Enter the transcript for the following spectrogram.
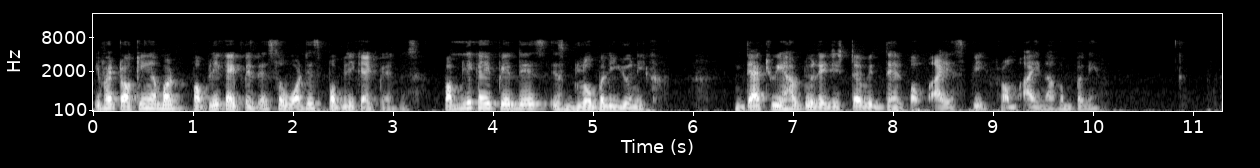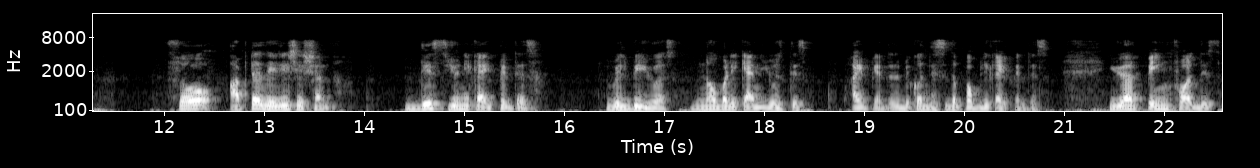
If i'm talking about public ip address so what is public ip address? Public ip address is globally unique that we have to register with the help of isp from IANA company. So after registration this unique ip address will be yours. Nobody can use this ip address because this is the public ip address. You are paying for this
